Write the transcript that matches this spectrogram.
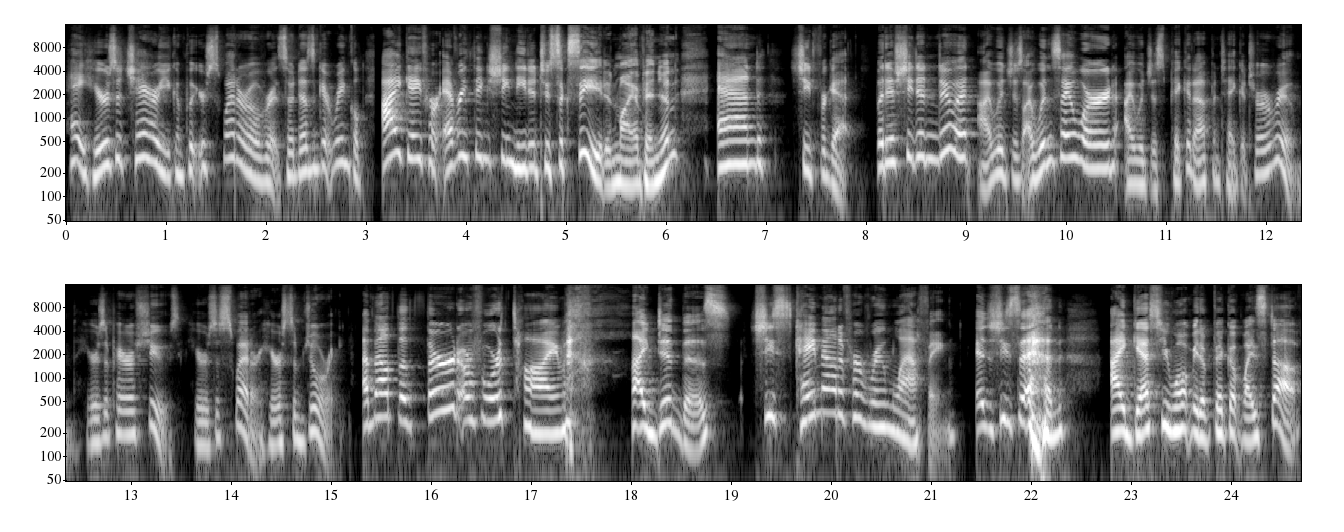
hey, here's a chair. You can put your sweater over it so it doesn't get wrinkled. I gave her everything she needed to succeed, in my opinion, and she'd forget. But if she didn't do it, I would just, I wouldn't say a word. I would just pick it up and take it to her room. Here's a pair of shoes. Here's a sweater. Here's some jewelry. About the third or fourth time I did this, she came out of her room laughing and she said, I guess you want me to pick up my stuff.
